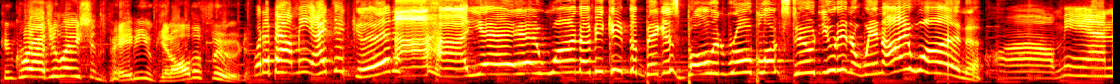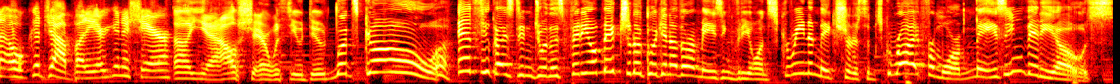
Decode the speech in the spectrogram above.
Congratulations, baby. You get all the food. What about me? I did good. Aha, yay, I won. I became the biggest ball in Roblox, dude. You didn't win, I won. Oh man. Oh, good job, buddy. Are you gonna share? Uh, yeah, I'll share with you, dude. Let's go! If you guys did enjoy this video, make sure to click another amazing video on screen and make sure to subscribe for more amazing videos.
